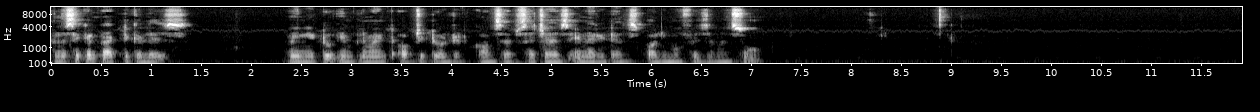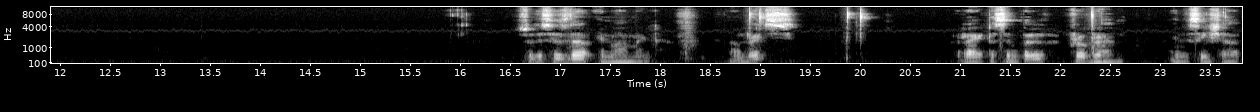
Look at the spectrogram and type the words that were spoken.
And the second practical is we need to implement object-oriented concepts such as inheritance, polymorphism and so on. So this is the environment. Now let's write a simple program in C Sharp.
